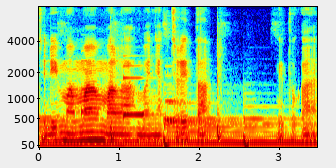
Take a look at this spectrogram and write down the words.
Jadi mama malah banyak cerita gitu kan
